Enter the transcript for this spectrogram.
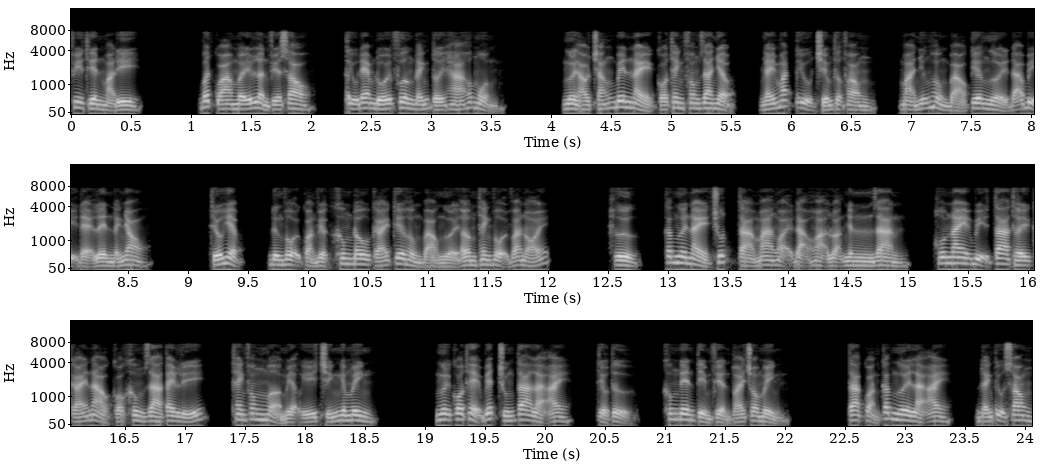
phi thiên mà đi. Bất quá mấy lần phía sau tự đem đối phương đánh tới há hốc mồm. Người áo trắng bên này có thanh phong gia nhập, nháy mắt tự chiếm thượng phong, mà những hồng bảo kia người đã bị đè lên đánh nhau. Thiếu hiệp, đừng vội quản việc không đâu, cái kia hồng bảo người âm thanh vội vã nói. Ừ các ngươi này chút tà ma ngoại đạo họa loạn nhân gian hôm nay bị ta thấy cái nào có không ra tay lý, thanh phong mở miệng ý chính nghiêm minh. Ngươi có thể biết chúng ta là ai, tiểu tử, không nên tìm phiền thoái cho mình. Ta quản các ngươi là ai, đánh tự xong.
